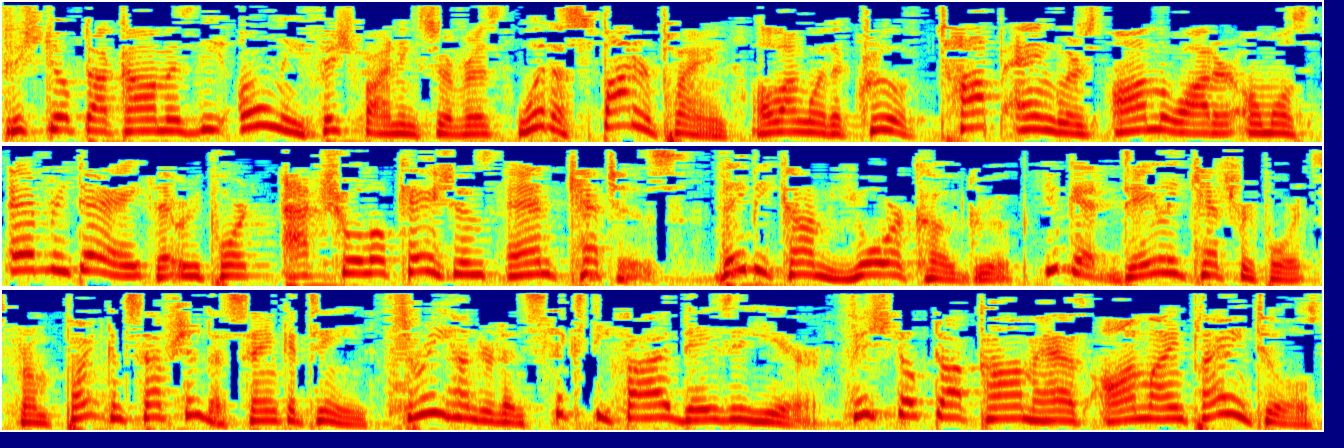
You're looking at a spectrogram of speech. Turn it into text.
FishDope.com is the only fish finding service with a spotter plane, along with a crew of top anglers on the water almost every day that report actual locations and catches. They become your code group. You get daily catch reports from Point Conception to San Quintin, 365 days a year. FishDope.com has online planning tools,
